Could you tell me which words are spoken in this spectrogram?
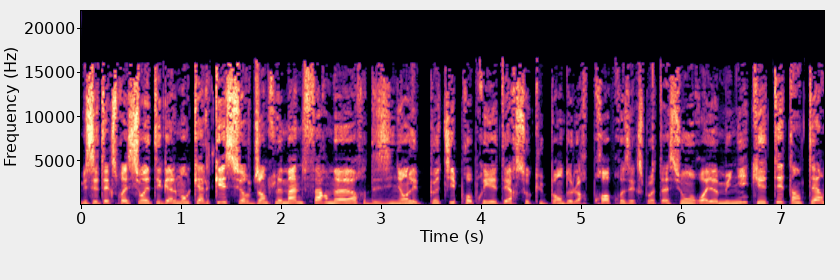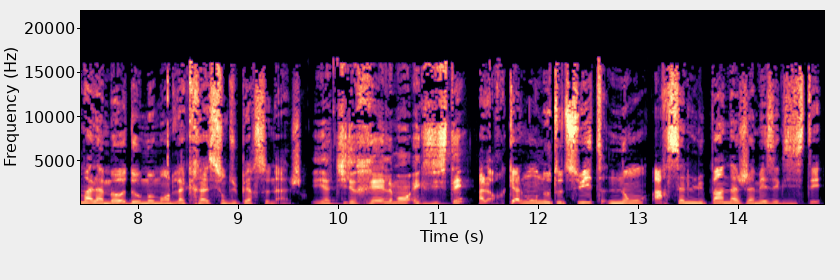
Mais cette expression est également calquée sur gentleman farmer, désignant les petits propriétaires s'occupant de leurs propres exploitations au Royaume-Uni, qui était un terme à la mode au moment de la création du personnage. Et a-t-il réellement existé? Alors, calmons-nous tout de suite, non, Arsène Lupin n'a jamais existé.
